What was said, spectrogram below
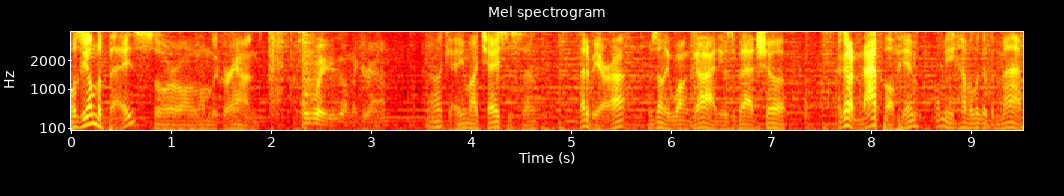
Was he on the base or on the ground? Look like he's on the ground. Okay, he might chase us then. That'd be alright. There was only one guy and he was a bad shot. I got a map off him. Let me have a look at the map.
